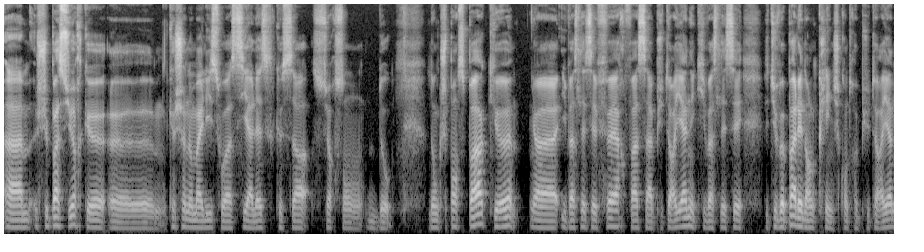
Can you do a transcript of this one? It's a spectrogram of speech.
Je je suis pas sûr que, que Sean O'Malley soit si à l'aise que ça sur son dos. Donc je pense pas que il va se laisser faire face à Puterian et qu'il va se laisser. Si tu veux pas aller dans le clinch contre Puterian,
